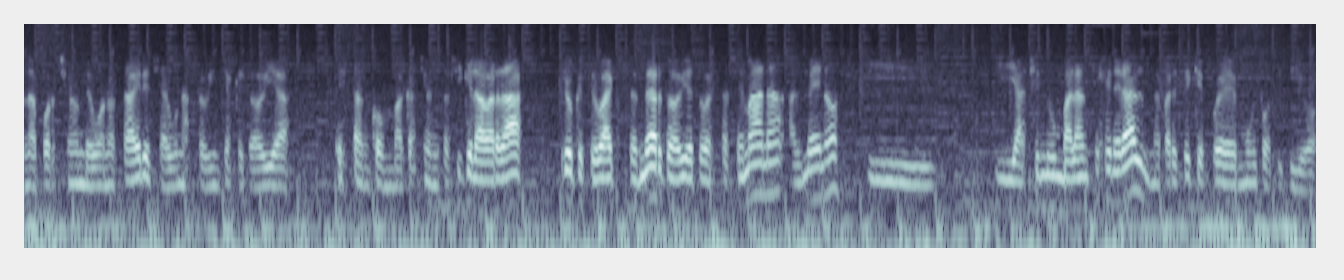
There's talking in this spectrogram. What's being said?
la porción de Buenos Aires y algunas provincias que todavía están con vacaciones. Así que la verdad creo que se va a extender todavía toda esta semana, al menos, y haciendo un balance general me parece que fue muy positivo.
